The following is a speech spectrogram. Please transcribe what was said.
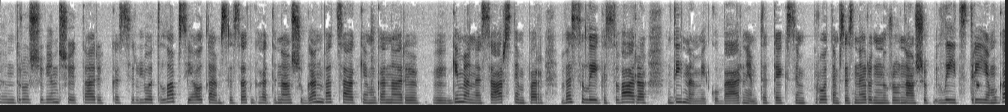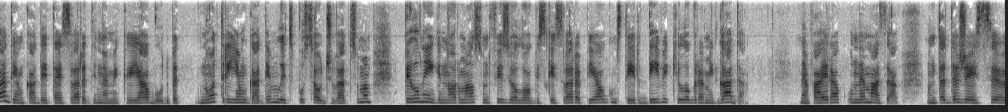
Un droši vien šeit arī, kas ir ļoti labs jautājums, es atgādināšu gan vecākiem, gan arī e, ģimenes ārstiem par veselīga svara dinamiku bērniem. Tad, teiksim, protams, es nerunāšu līdz trījiem gadiem, kādai tai svara dinamika jābūt, bet no trījiem gadiem līdz pusauģu vecumam pilnīgi normāls un fizioloģiskais svara pieaugums, tie ir 2 kg gadā ne vairāk ne mazāk. Un tad dažreiz eh,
